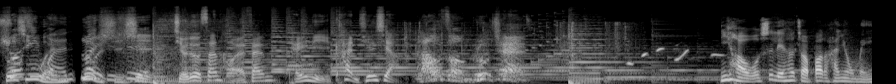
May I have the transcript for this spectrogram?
说新闻，论时事，九六三好 FM 陪你看天下。老总入场。你好，我是联合早报的韩永梅。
